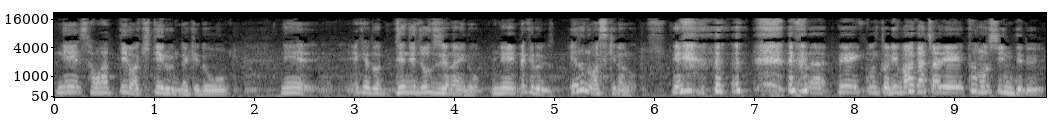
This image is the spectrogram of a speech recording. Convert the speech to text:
ね、触っては来てるんだけど、ね、だけど、全然上手じゃないの。ね、だけど、やるのは好きなの。ね。だから、ね、ほんと、レバーガチャで楽しんでる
